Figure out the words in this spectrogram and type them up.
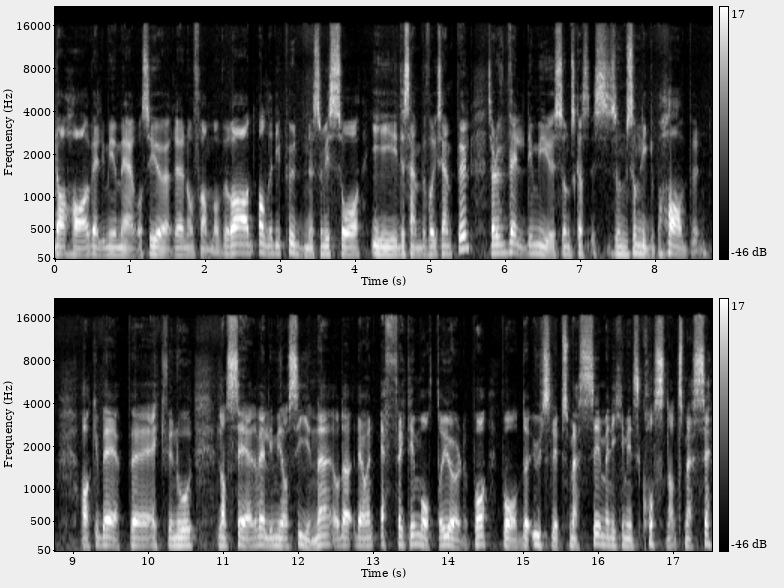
da har veldig mye mer å gjøre nå framover. Og alle de puddene som vi så i desember, f.eks., så er det veldig mye som, skal, som, som ligger på havbunnen. Aker BP, Equinor lanserer veldig mye av sine, og det, det er jo en effektiv måte å gjøre det på, både utslippsmessig, men ikke minst kostnadsmessig.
